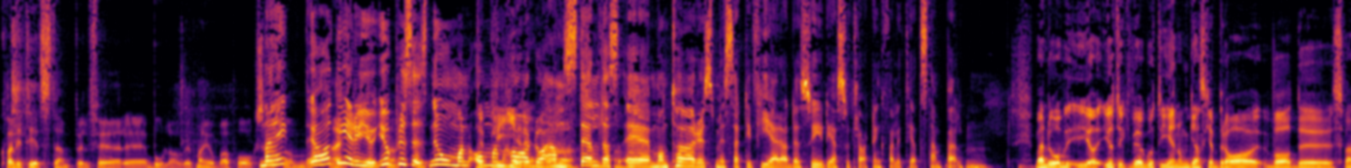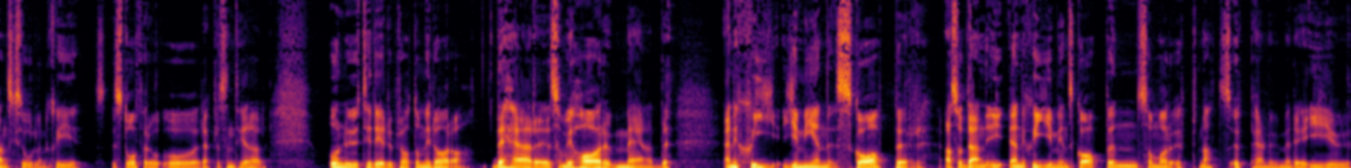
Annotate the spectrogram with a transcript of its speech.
Kvalitetsstämpel för eh, bolaget man jobbar på också. Nej, de- ja det Nej. är det ju. Jo, precis. Nu om man, om man har då ja. anställda eh, montörer som är certifierade så är det såklart en kvalitetsstämpel. Mm. Men då, jag, jag tycker vi har gått igenom ganska bra vad eh, Svensk Solenergi står för och, och representerar. Och nu till det du pratar om idag då. Det här som vi har med energigemenskaper, alltså den energigemenskapen som har öppnats upp här nu med det EU,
